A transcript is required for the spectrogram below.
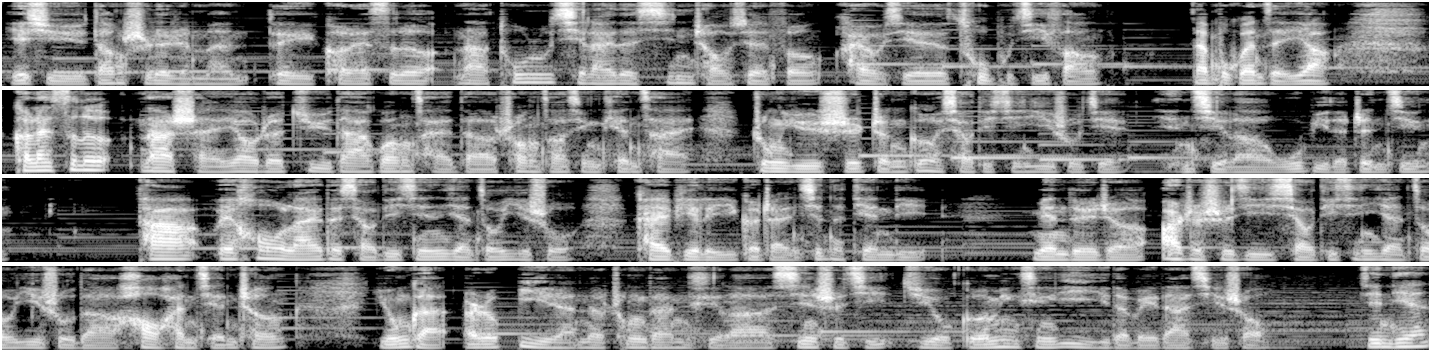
也许当时的人们对克莱斯勒那突如其来的新潮旋风还有些猝不及防。但不管怎样，克莱斯勒那闪耀着巨大光彩的创造性天才，终于使整个小提琴艺术界引起了无比的震惊。他为后来的小提琴演奏艺术开辟了一个崭新的天地。面对着二十世纪小提琴演奏艺术的浩瀚前程，勇敢而又必然地充当起了新时期具有革命性意义的伟大旗手。今天，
